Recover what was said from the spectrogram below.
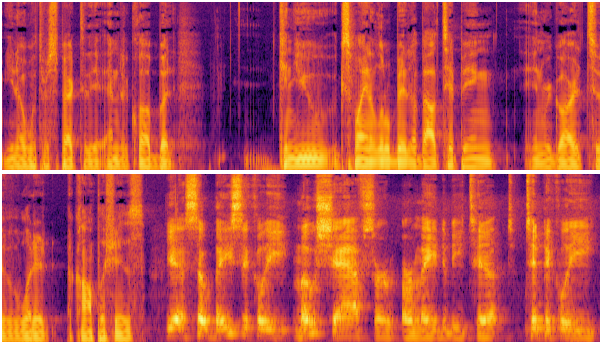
you know, with respect to the end of the club. But can you explain a little bit about tipping in regard to what it accomplishes? Yeah, so basically, most shafts are, are made to be tipped. Typically,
